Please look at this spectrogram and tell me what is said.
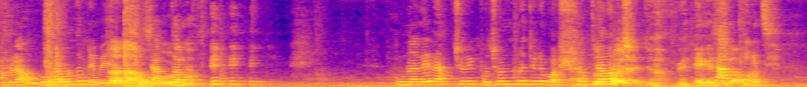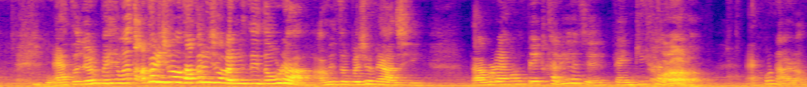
আমরাও বোকার মতো নেমে যাচ্ছি কুণালের অ্যাকচুয়ালি প্রচণ্ড জোরে বর্ষণ যাওয়া ঠিক আছে। এত জোর পেয়েছে তাড়াতাড়ি চলো তাড়াতাড়ি চলো আমি তুই দৌড়া আমি তোর পেছনে আছি। তারপরে এখন পেট খালি হয়েছে? ট্যাঙ্কি এখন খালি? আরাম। এখন আরাম।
